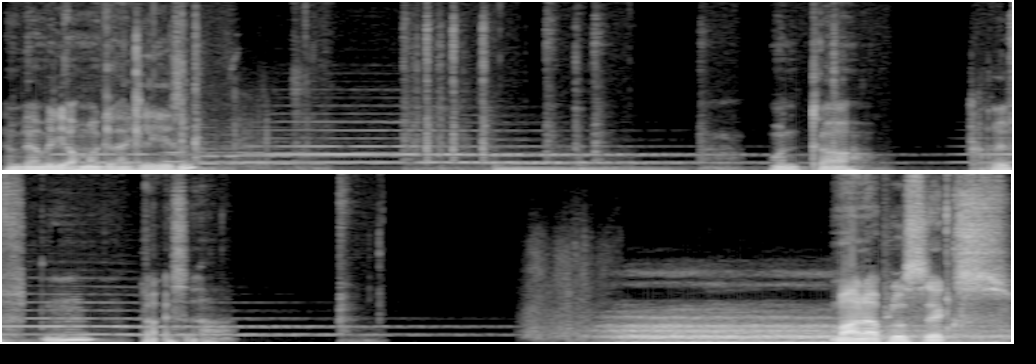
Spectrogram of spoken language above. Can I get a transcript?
Dann werden wir die auch mal gleich lesen. Unter Schriften. Da ist er. Mana plus 6.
